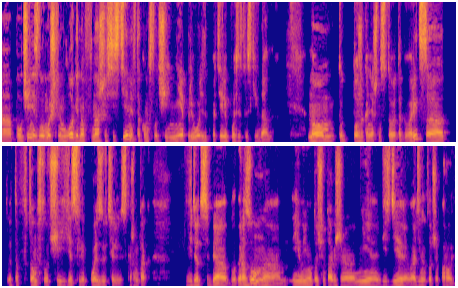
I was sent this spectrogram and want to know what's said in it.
А, получение злоумышленным логинов в нашей системе в таком случае не приводит к потере пользовательских данных. Но тут тоже, конечно, стоит оговориться. Это в том случае, если пользователь, скажем так, ведет себя благоразумно, и у него точно так же не везде один и тот же пароль.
